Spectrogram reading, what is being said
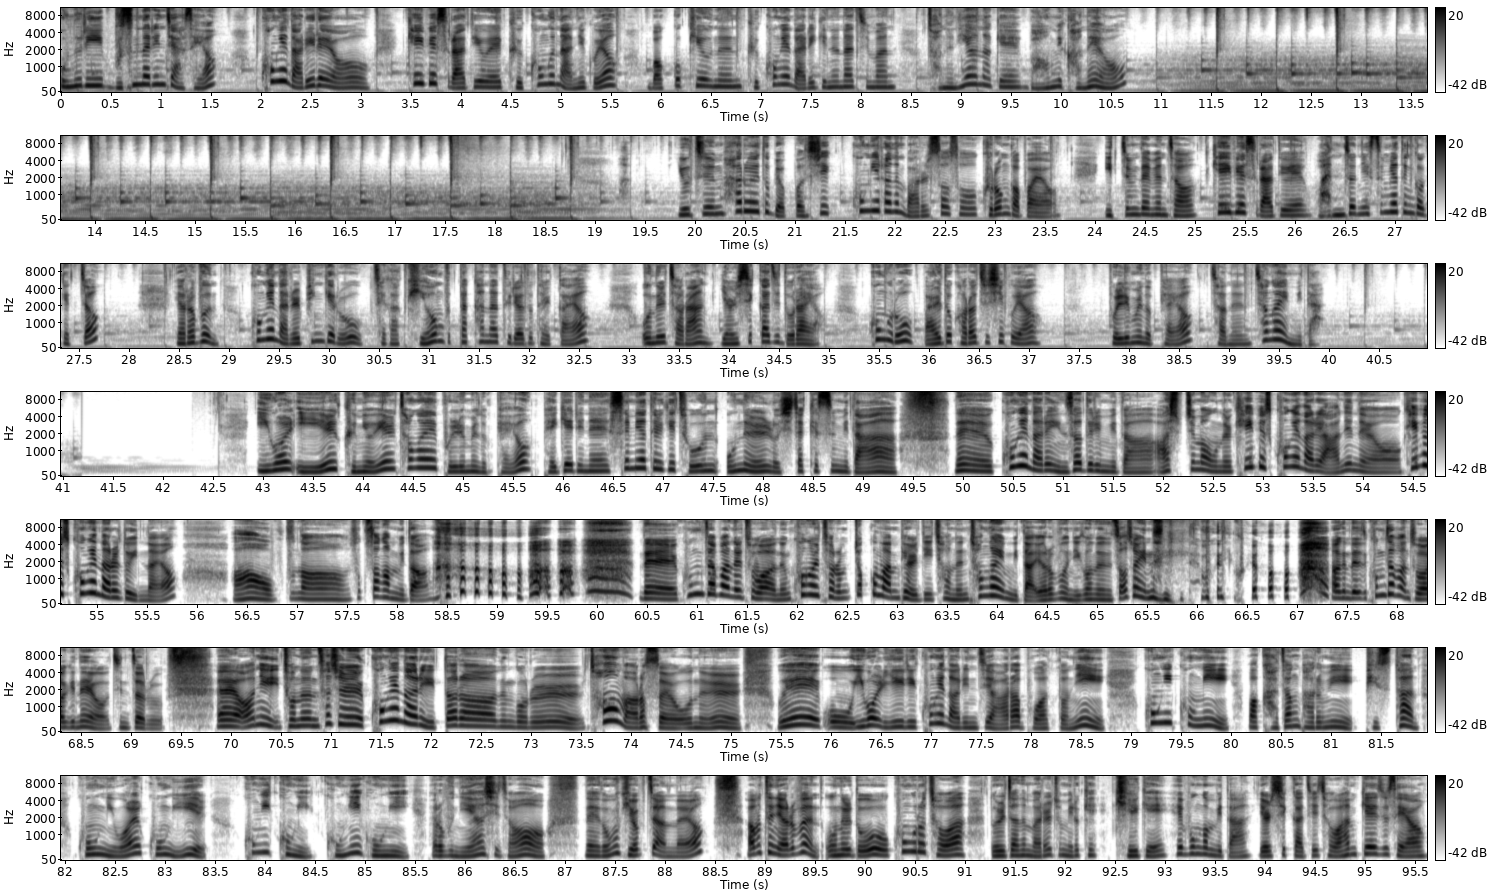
오늘이 무슨 날인지 아세요? 콩의 날이래요. KBS 라디오의 그 콩은 아니고요. 먹고 키우는 그 콩의 날이기는 하지만 저는 희한하게 마음이 가네요. 요즘 하루에도 몇 번씩 콩이라는 말을 써서 그런가 봐요. 이쯤 되면 저 KBS 라디오에 완전히 스며든 거겠죠? 여러분, 콩의 날을 핑계로 제가 귀여운 부탁 하나 드려도 될까요? 오늘 저랑 10시까지 놀아요. 콩으로 말도 걸어주시고요. 볼륨을 높여요. 저는 청아입니다. 2월 2일 금요일 청하의 볼륨을 높여요. 백예린의 스며들기 좋은 오늘로 시작했습니다. 네, 콩의 날에 인사드립니다. 아쉽지만 오늘 KBS 콩의 날이 아니네요. KBS 콩의 날도 있나요? 아, 없구나. 속상합니다. 네, 콩자반을 좋아하는 콩알처럼 조그만 별디 저는 청아입니다. 여러분, 이거는 써져 있는 대본이고요. 아, 근데 콩자반 좋아하긴 해요. 진짜로. 에, 예, 아니, 저는 사실 콩의 날이 있다라는 거를 처음 알았어요, 오늘. 왜, 오, 2월 2일이 콩의 날인지 알아보았더니, 콩이 콩이와 가장 발음이 비슷한 02월 02일. 콩이콩이, 공이공이. 여러분 이해하시죠? 네, 너무 귀엽지 않나요? 아무튼 여러분, 오늘도 콩으로 저와 놀자는 말을 좀 이렇게 길게 해본 겁니다. 10시까지 저와 함께 해주세요.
